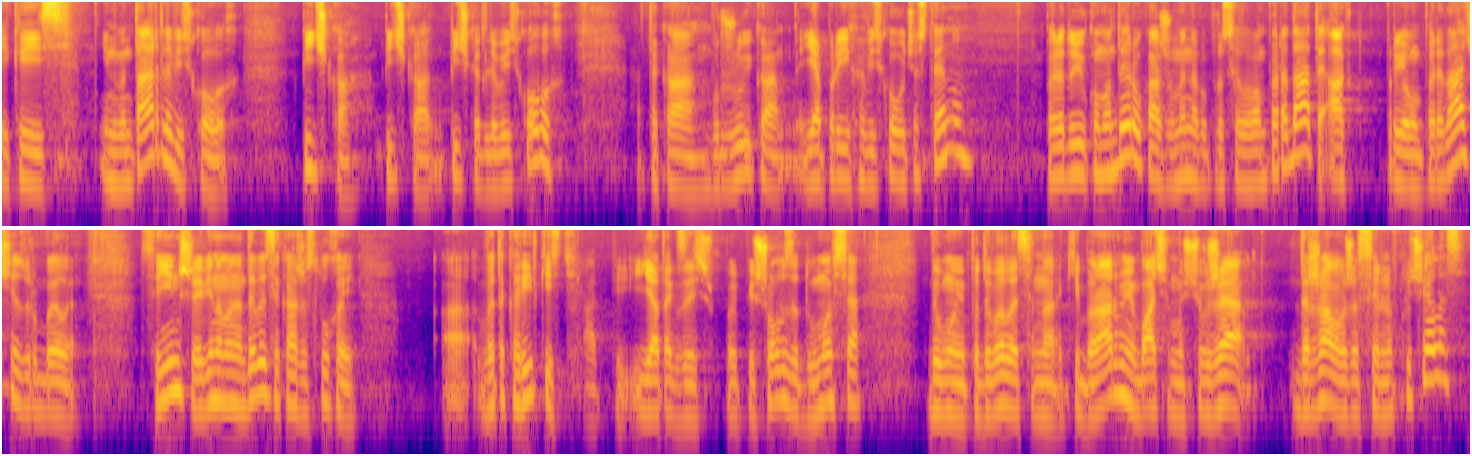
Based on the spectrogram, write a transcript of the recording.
якийсь інвентар для військових. Пічка, пічка, пічка для військових, така буржуйка. Я приїхав в військову частину, Передаю командиру, кажу, мене попросили вам передати, акт прийому передачі зробили, все інше. Він на мене дивиться каже: слухай. Ви така рідкість. Я так пішов, задумався. Думаю, подивилися на кіберармію. Бачимо, що вже держава вже сильно включилась.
